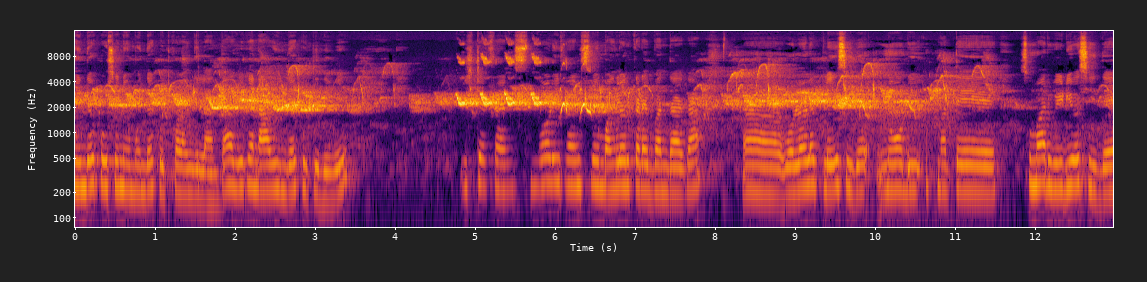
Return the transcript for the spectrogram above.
ಹಿಂದೆ ಕೂಸಿ ನೀವು ಮುಂದೆ ಕೂತ್ಕೊಳ್ಳೋಂಗಿಲ್ಲ ಅಂತ. ಅದಕ್ಕೆ ನಾವು ಹಿಂದೆ ಕೂತಿದ್ದೀವಿ. ಇಷ್ಟೇ ಫ್ರೆಂಡ್ಸ್ ನೋಡಿ ಫ್ರೆಂಡ್ಸ್ ನೀವು ಮಂಗಳೂರು ಕಡೆ ಬಂದಾಗ ಒಳ್ಳೊಳ್ಳೆ ಪ್ಲೇಸ್ ಇದೆ. ನೋಡಿ, ಮತ್ತು ಸುಮಾರು ವೀಡಿಯೋಸ್ ಇದೆ.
